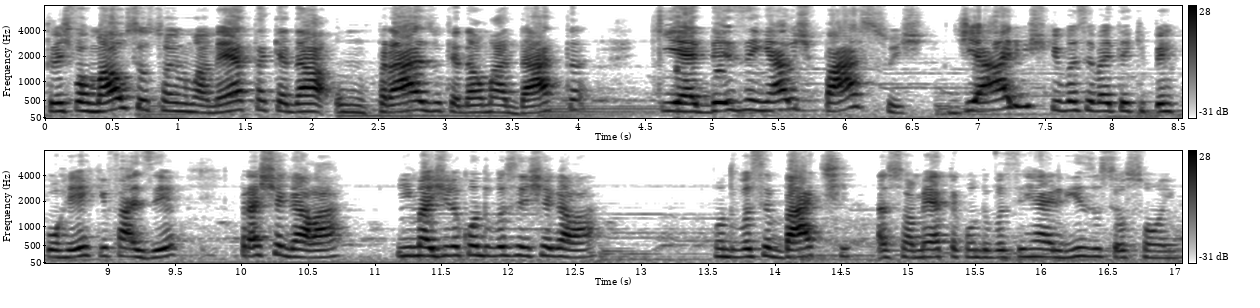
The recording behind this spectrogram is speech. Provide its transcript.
transformar o seu sonho numa meta, quer dar um prazo, quer dar uma data, que é desenhar os passos diários que você vai ter que percorrer, que fazer para chegar lá. E imagina quando você chega lá, quando você bate a sua meta, quando você realiza o seu sonho.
